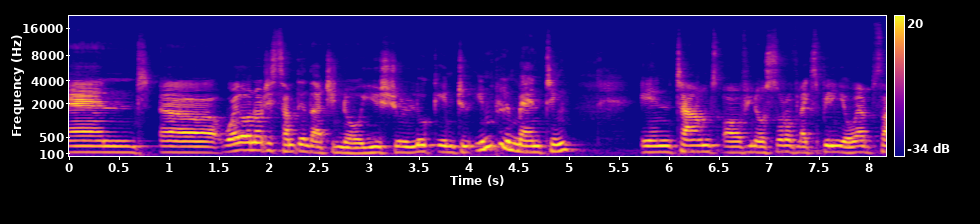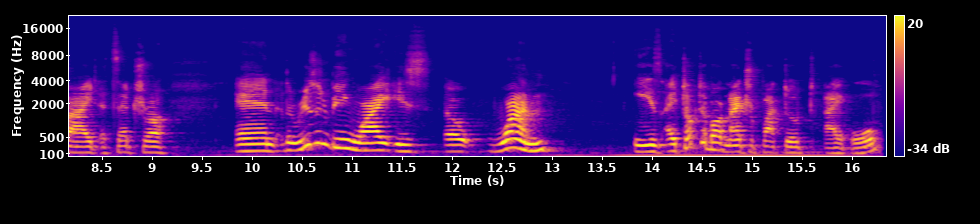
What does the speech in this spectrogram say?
and uh, whether or not it's something that you know you should look into implementing in terms of you know sort of like speeding your website etc and the reason being why is uh, one is i talked about nitropack.io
